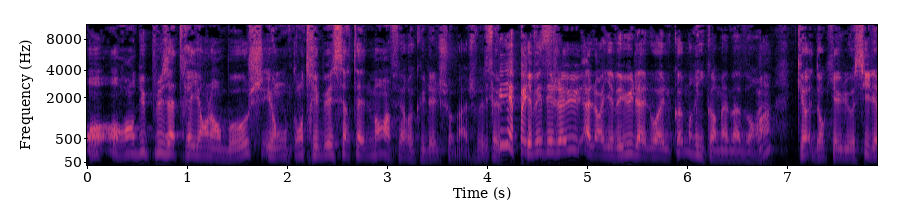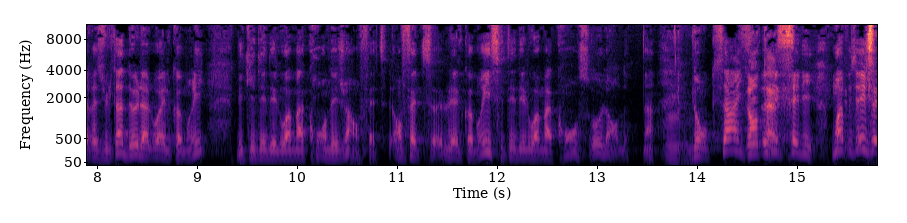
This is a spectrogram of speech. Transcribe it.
ont, rendu plus attrayant l'embauche et ont contribué certainement à faire reculer le chômage. Il y, avait déjà eu, alors il y avait eu la loi El Khomri quand même avant, hein, donc il y a eu aussi les résultats de la loi El Khomri, mais qui étaient des lois Macron déjà en fait. En fait, le El Khomri c'était des lois Macron sous Hollande. Hein. Mm. Donc ça, il faut donner le crédit. Moi, vous savez, je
